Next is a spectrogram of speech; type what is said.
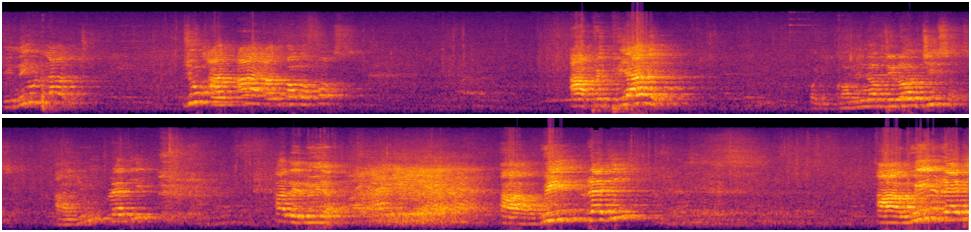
the new land, you and I and all of us are preparing for the coming of the Lord Jesus. Are you ready? Hallelujah. Hallelujah. Are we ready? Are we ready?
